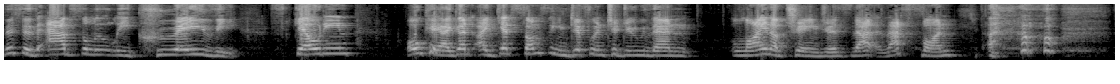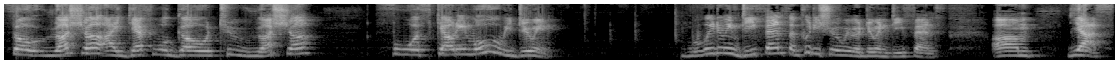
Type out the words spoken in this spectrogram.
This is absolutely crazy. Scouting. Okay, I get I get something different to do than lineup changes. That that's fun. so Russia, I guess we'll go to Russia for scouting. What were we doing? Were we doing defense? I'm pretty sure we were doing defense. Um, yes,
